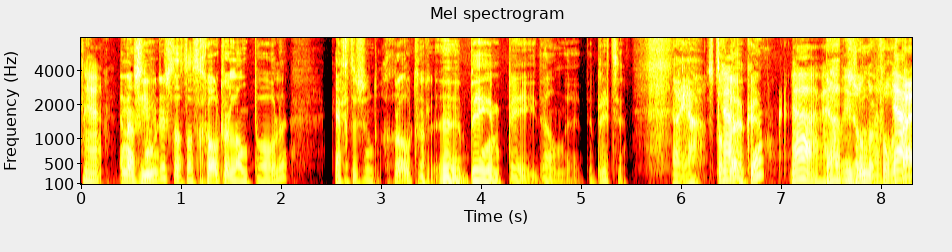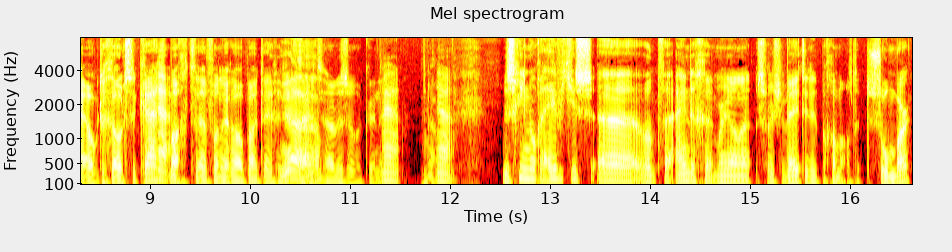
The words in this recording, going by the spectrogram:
Ja. En dan zien we dus dat dat groter land Polen krijgt dus een groter eh, BNP dan de, de Britten. Nou ja, Dat is toch Ja. leuk, hè? Ja, bijzonder. Volgens Ja. mij ook de grootste krijgsmacht eh, van Europa tegen die Ja. tijd zouden ze wel kunnen. Ja. Ja. Misschien nog eventjes, eh, want we eindigen, Marianne, zoals je weet in dit programma altijd somber.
